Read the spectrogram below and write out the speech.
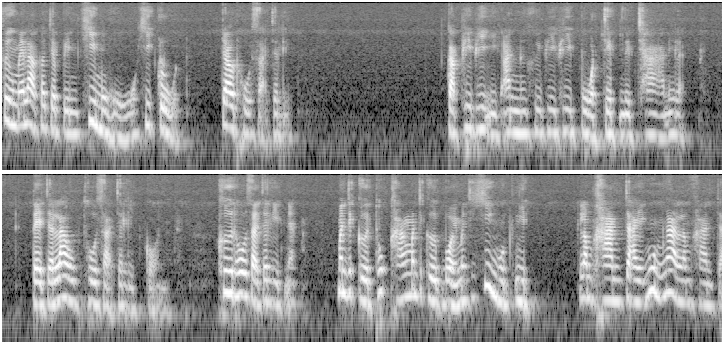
ซึ่งแม่ล่ะก็จะเป็นขี้โมโหขี้โกรธ เจ้าโทสะจริต กับพีพีอีกอันหนึงคือพีพีปวดเจ็บเหน็บชานี่แหละ แต่จะเล่าโทสะจริตก่อน คือโทสะจริตเนี่ย มันจะเกิดทุกครั้งมันจะเกิดบ่อยมันจะขี้หงุดหงิดลำคาญใจงุ่นง่านลำคาญใจ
